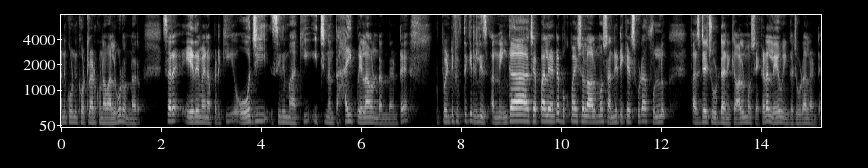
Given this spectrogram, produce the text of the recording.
అనుకోని కొట్లాడుకున్న వాళ్ళు కూడా ఉన్నారు. సరే ఏదేమైనప్పటికీ 'ఓజీ' సినిమాకి ఇచ్చినంత హైప్ ఎలా ఉండందంటే 25థ్‌కి రిలీజ్ అన్ని ఇంకా చెప్పాలి అంటే బుక్ మై షోలో ఆల్మోస్ట్ అన్ని టికెట్స్ కూడా ఫుల్ ఫస్ట్ డే చూడడానికి ఆల్మోస్ట్ ఎక్కడ లేవు ఇంకా చూడాలంటే.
